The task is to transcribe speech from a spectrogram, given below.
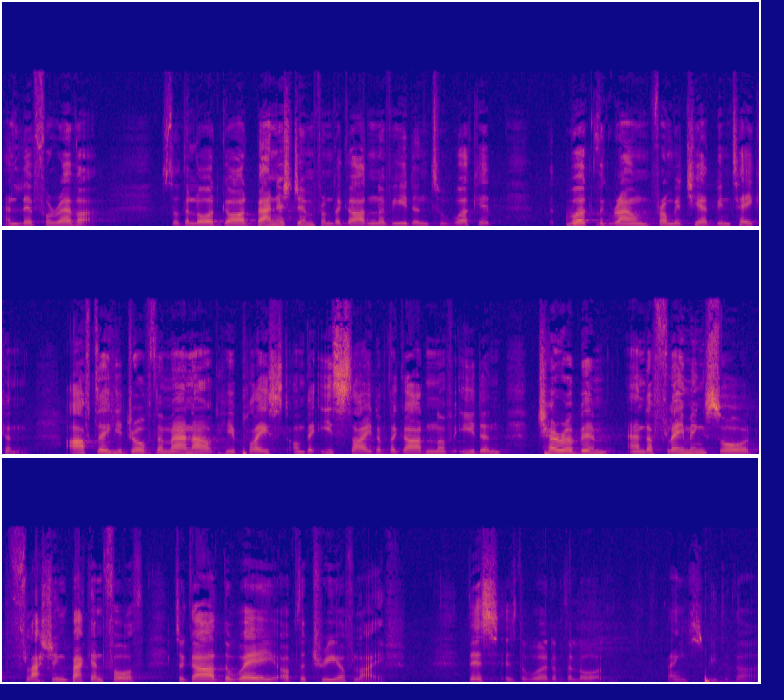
and live forever. So the Lord God banished him from the Garden of Eden to work it, work the ground from which he had been taken. After he drove the man out, he placed on the east side of the Garden of Eden cherubim and a flaming sword flashing back and forth to guard the way of the tree of life. This is the word of the Lord. Thanks be to God.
